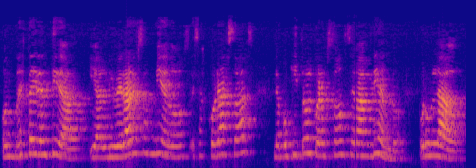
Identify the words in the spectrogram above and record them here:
con esta identidad, y al liberar esos miedos, esas corazas, de a poquito el corazón se va abriendo, por un lado.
